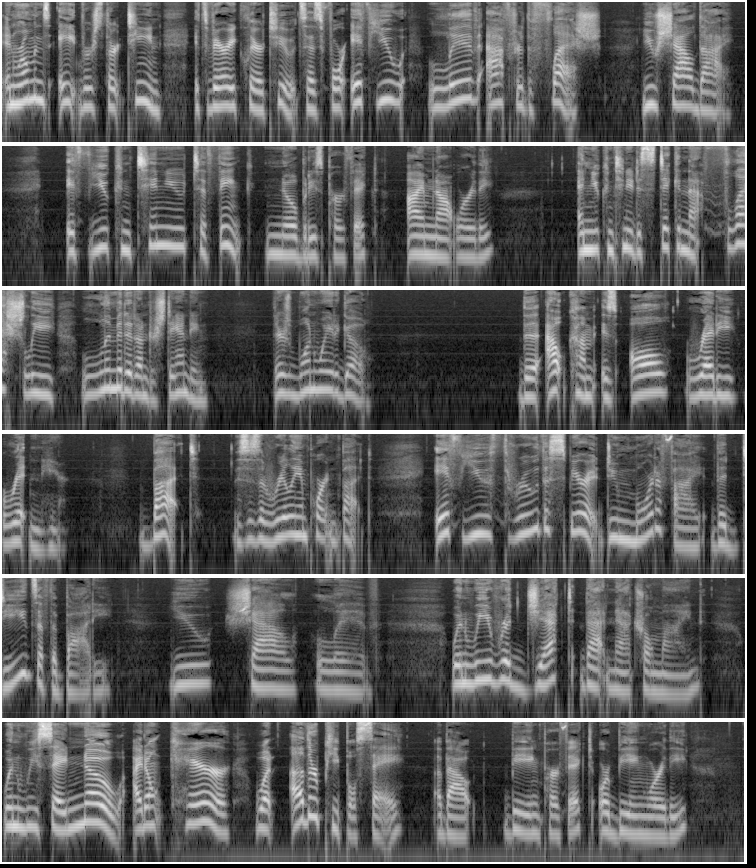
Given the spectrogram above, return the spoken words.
In Romans 8, verse 13, it's very clear too. It says, For if you live after the flesh, you shall die. If you continue to think nobody's perfect, I'm not worthy, and you continue to stick in that fleshly, limited understanding, there's one way to go. The outcome is already written here. But, this is a really important but, if you through the Spirit do mortify the deeds of the body, you shall live. When we reject that natural mind, when we say, No, I don't care what other people say about being perfect or being worthy,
